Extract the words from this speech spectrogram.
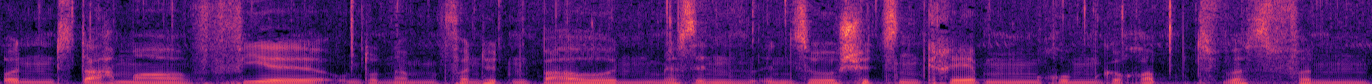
Und da haben wir viel unternommen von Hütten bauen. Wir sind in so Schützengräben rumgerobbt, was von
